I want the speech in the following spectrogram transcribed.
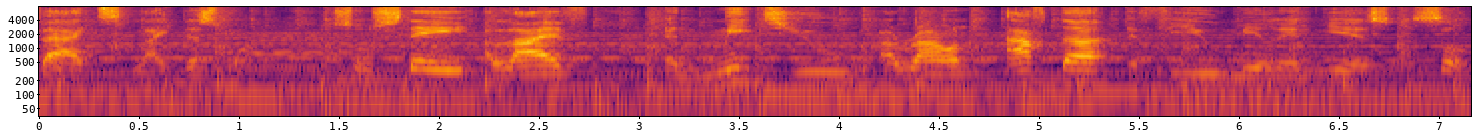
facts like this one. So stay alive and meet you around after a few million years or so.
